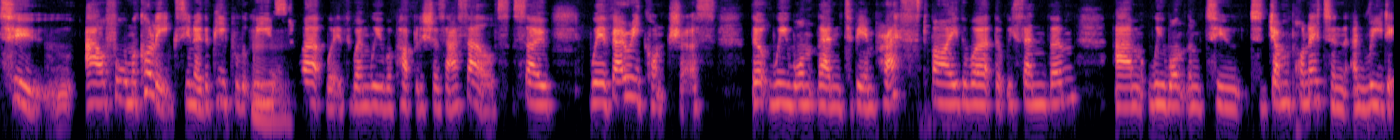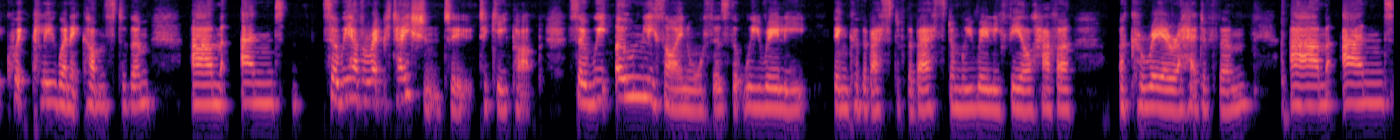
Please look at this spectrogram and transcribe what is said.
to our former colleagues, you know, the people that we Mhm. used to work with when we were publishers ourselves. So we're very conscious that we want them to be impressed by the work that we send them. Um, we want them to to jump on it and, and read it quickly when it comes to them. Um, and so we have a reputation to to keep up. So we only sign authors that we really think are the best of the best and we really feel have a, a career ahead of them. Um, and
